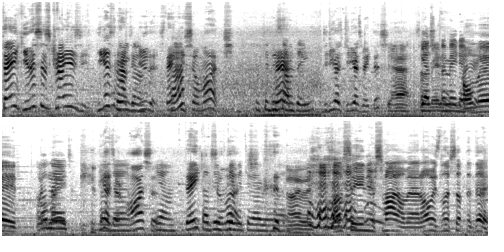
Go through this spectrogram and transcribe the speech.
Thank you. This is crazy. You guys didn't There have to go. do this. Thank Huh? you so much. You. To do Man. something. Did you guys did you guys make this? Yeah. so Yes, I made it. Homemade. Homemade. You guys are awesome. Yeah. Thank Thought you so we'd give much. it to everyone. All right, man. Love seeing your smile, man. Always lifts up the day.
